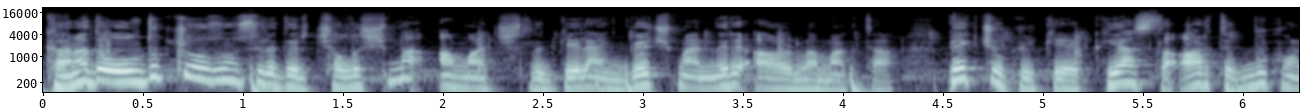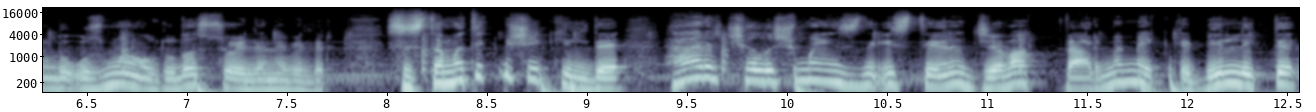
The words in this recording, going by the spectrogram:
Kanada oldukça uzun süredir çalışma amaçlı gelen göçmenleri ağırlamakta. Pek çok ülkeye kıyasla artık bu konuda uzman olduğu da söylenebilir. Sistematik bir şekilde her çalışma izni isteyene cevap vermemekle birlikte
